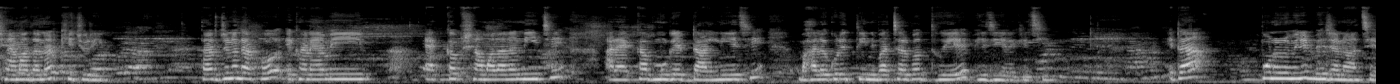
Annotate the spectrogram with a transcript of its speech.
শ্যামাদানার খিচুড়ি। তার জন্য দেখো, এখানে আমি এক কাপ শ্যামাদানা নিয়েছি আর এক কাপ মুগের ডাল নিয়েছি। ভালো করে তিনবার চারবার ধুয়ে ভিজিয়ে রেখেছি। এটা পনেরো মিনিট ভেজানো আছে।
